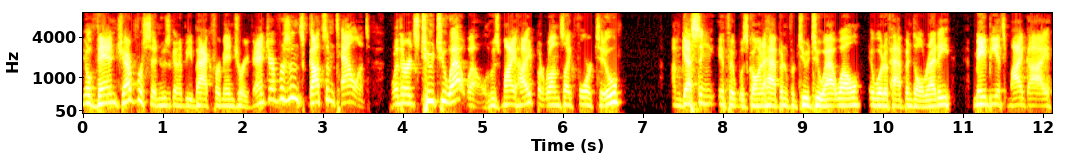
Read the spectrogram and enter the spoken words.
you know Van Jefferson, who's going to be back from injury. Van Jefferson's got some talent. Whether it's Tutu Atwell, who's my hype but runs like four two. I'm guessing if it was going to happen for Tutu Atwell, it would have happened already. Maybe it's my guy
